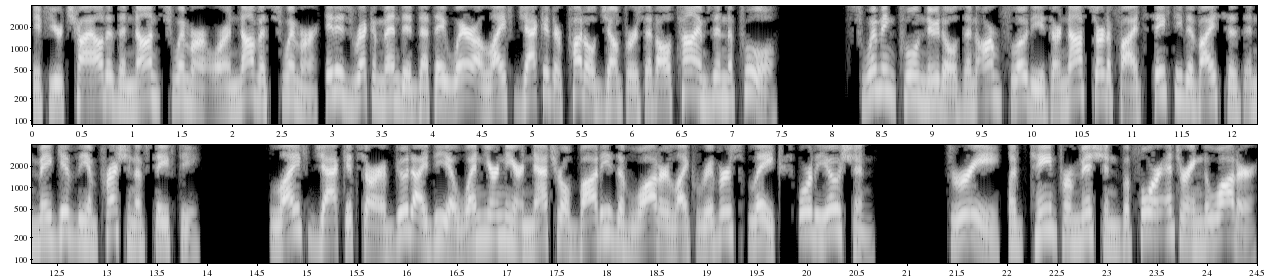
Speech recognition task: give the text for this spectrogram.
If your child is a non-swimmer or a novice swimmer, it is recommended that they wear a life jacket or puddle jumpers at all times in the pool. Swimming pool noodles and arm floaties are not certified safety devices and may give the impression of safety. Life jackets are a good idea when you're near natural bodies of water like rivers, lakes, or the ocean. 3. Obtain permission before entering the water.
